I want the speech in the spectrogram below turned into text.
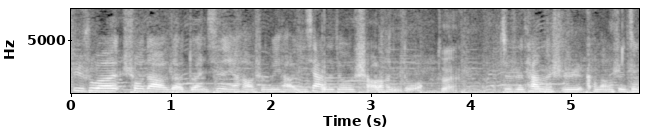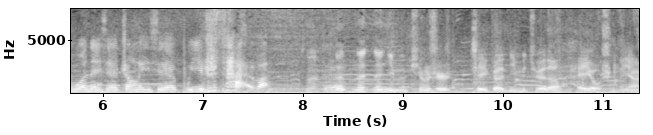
据说收到的短信也好，什么也好，一下子就少了很多。对。就是他们是可能是经过那些挣了一些不义之财吧。对，那那那你们平时这个你们觉得还有什么样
